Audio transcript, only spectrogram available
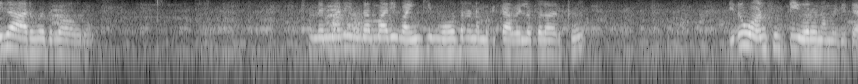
இது அறுபது ரூபா வரும். அதே மாதிரி இந்த மாதிரி வங்கி மோதிரம் நம்மக்கிட்ட அவைலபிளாக இருக்குது இது ஒன் ஃபிஃப்டி வரும் நம்மக்கிட்ட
